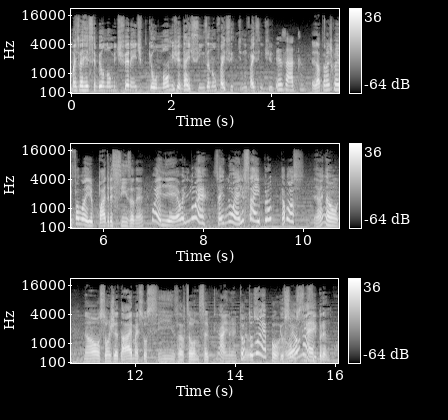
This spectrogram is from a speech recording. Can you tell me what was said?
mas vai receber um nome diferente, porque o nome Jedi Cinza não faz, não faz sentido. Exato. Exatamente como ele falou aí, o Padre Cinza, né? Ou ele é ou ele não é. Se ele não é, ele sai, pronto, acabou. Ah, não. Não, sou um Jedi, mas sou cinza, sou não sei o que. Ah, então não, tu não é, pô. Eu sou é um Sith é. branco.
